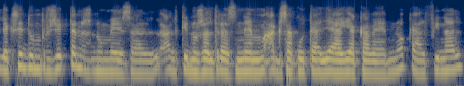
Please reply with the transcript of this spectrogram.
l'èxit d'un projecte no és només el, el que nosaltres anem a executar allà i acabem, no? que al final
